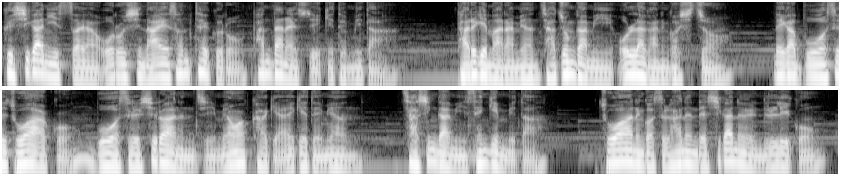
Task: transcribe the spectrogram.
그 시간이 있어야 오롯이 나의 선택으로 판단할 수 있게 됩니다. 다르게 말하면 자존감이 올라가는 것이죠. 내가 무엇을 좋아하고 무엇을 싫어하는지 명확하게 알게 되면 자신감이 생깁니다. 좋아하는 것을 하는데 시간을 늘리고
